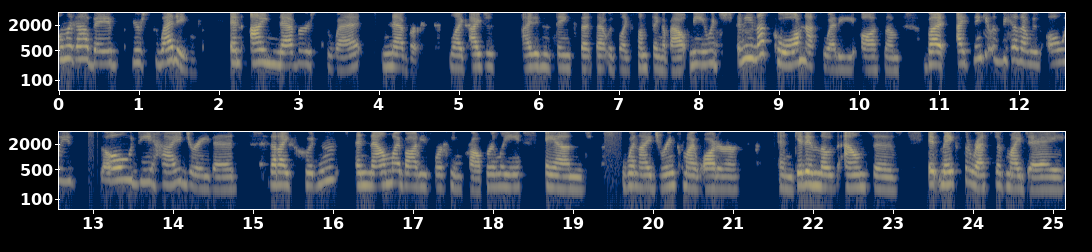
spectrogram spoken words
Oh my God, babe, you're sweating and I never sweat, never. Like I just I didn't think that that was like something about me, which I mean, that's cool. I'm not sweaty, awesome. But I think it was because I was always so dehydrated that I couldn't. And now my body's working properly. And when I drink my water and get in those ounces, it makes the rest of my day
